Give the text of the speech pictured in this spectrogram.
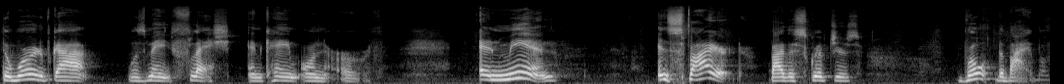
The Word of God was made flesh and came on the earth. And men, inspired by the scriptures, wrote the Bible,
